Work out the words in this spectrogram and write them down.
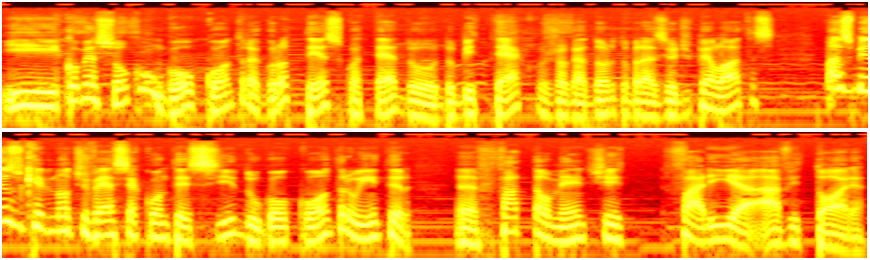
e começou com um gol contra grotesco até do, do Biteco, jogador do Brasil de Pelotas. Mas mesmo que ele não tivesse acontecido o gol contra, o Inter eh, fatalmente faria a vitória.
